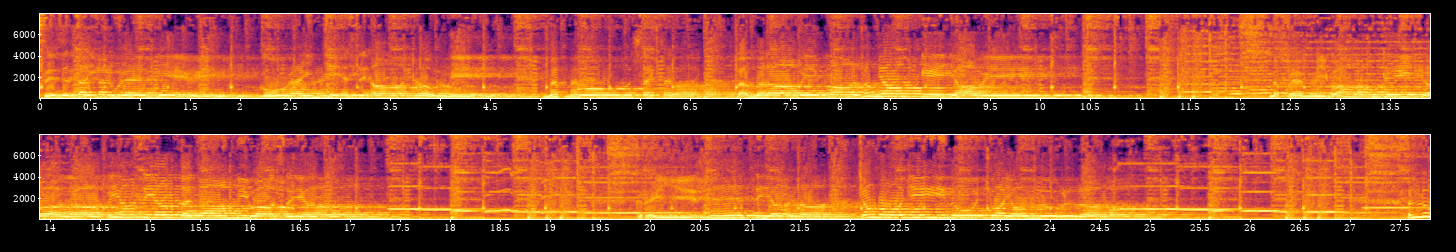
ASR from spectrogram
စင်တစိုက်လူရန်ငယ်ပြီကိုယ်တိုင်ကြည့်အစင်အားထုတ်နေမက်ဖို့စိုက်ကဗမ္မရာဝီမလွမြောက်ခဲ့ကြပြီနှစ်ဖက်မိပါဥဒိချာကဘုရားတရားတန်ခါမိပါဆရာကရိယေစေတရားနာကျောင်းတော်ကြီးတို့ကြွရောက်လို့လား အလူ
